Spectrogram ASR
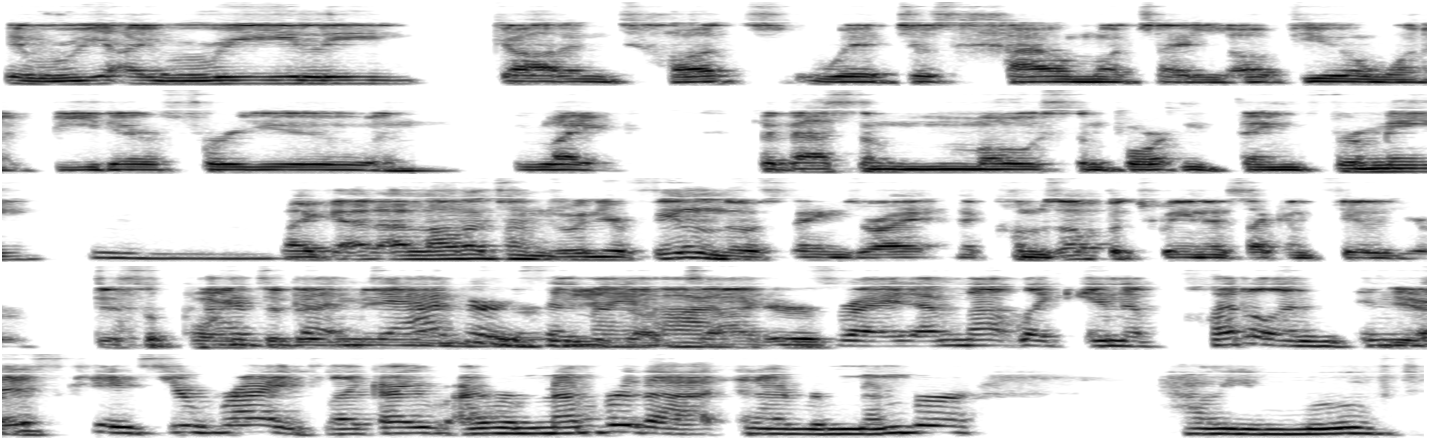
it re- I really got in touch with just how much I love you and want to be there for you, and like that. That's the most important thing for me. Mm. Like a, a lot of times when you're feeling those things, right, and it comes up between us, I can feel you're I've disappointed got in me. daggers in my eyes, daggers. right? I'm not like in a puddle. And in Yeah. this case, you're right. Like I, I remember that, and I remember how you moved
